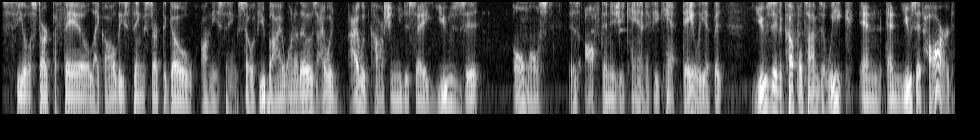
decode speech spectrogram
seals start to fail. Like all these things start to go on these things. So if you buy one of those, I would I would caution you to say use it almost as often as you can. If you can't daily it, but use it a couple times a week and and use it hard.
